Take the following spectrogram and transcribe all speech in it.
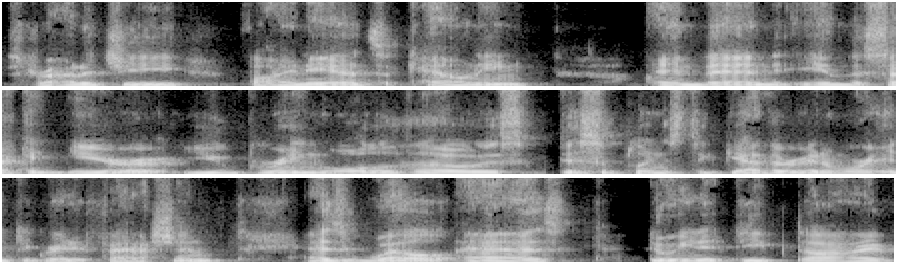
strategy, finance, accounting. And then in the second year, you bring all of those disciplines together in a more integrated fashion, as well as doing a deep dive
